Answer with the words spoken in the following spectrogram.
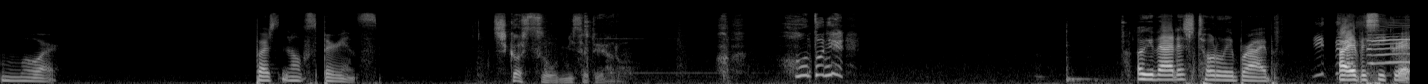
more. Personal experience. 地下室を見せてやろう本当に Okay, that is totally a bribe. I have a secret.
